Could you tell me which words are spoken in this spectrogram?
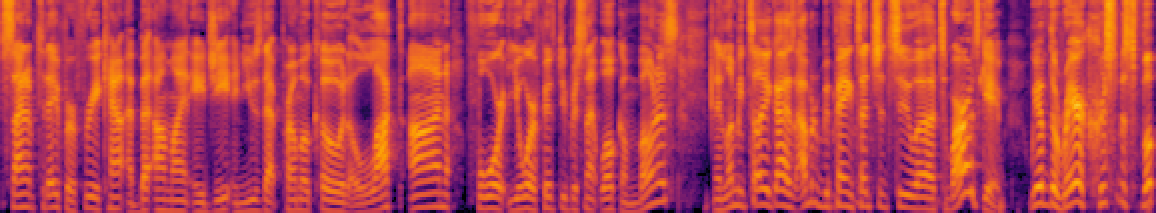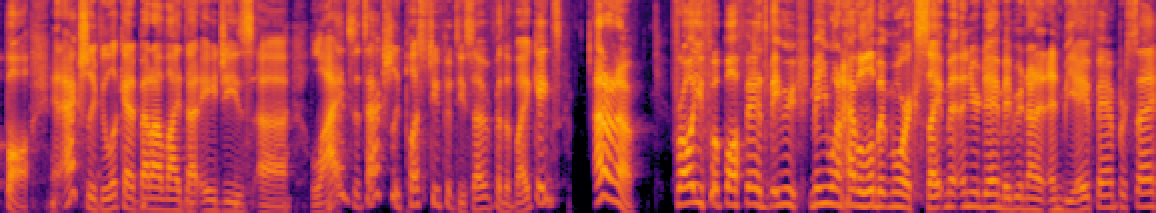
Sign up today for a free account at betonline.ag and use that promo code Locked On for your 50% welcome bonus. And let me tell you guys, I'm going to be paying attention to uh, tomorrow's game. We have the rare Christmas football. And actually, if you look at betonline.ag's uh, lines, it's actually plus 257 for the Vikings. I don't know for all you football fans, maybe maybe you want to have a little bit more excitement in your day. Maybe you're not an NBA fan per se.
